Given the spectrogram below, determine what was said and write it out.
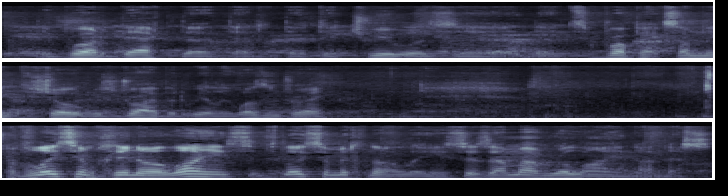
they brought it back, the, the, the, tree was, uh, they brought back something to show it was dry, but really it wasn't dry. He says, I'm not relying on this.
